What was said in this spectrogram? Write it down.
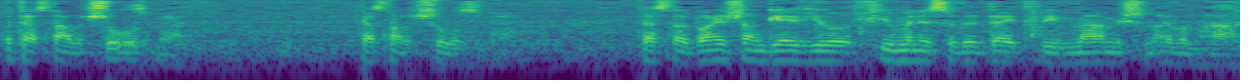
But that's not what shul is about. That's not what shul is about. That's not Baruch gave you a few minutes of the day to be mamish and elam ha.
